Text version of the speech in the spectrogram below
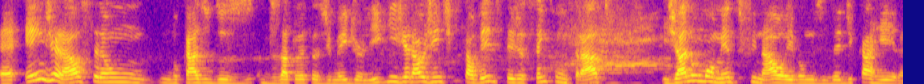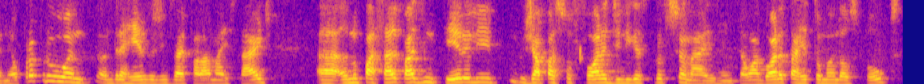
É, em geral, serão, no caso dos, dos atletas de Major League, em geral, gente que talvez esteja sem contrato e já no momento final, aí, vamos dizer, de carreira. Né? O próprio André Renzo, a gente vai falar mais tarde, uh, ano passado, quase inteiro, ele já passou fora de ligas profissionais. Né? Então, agora está retomando aos poucos.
